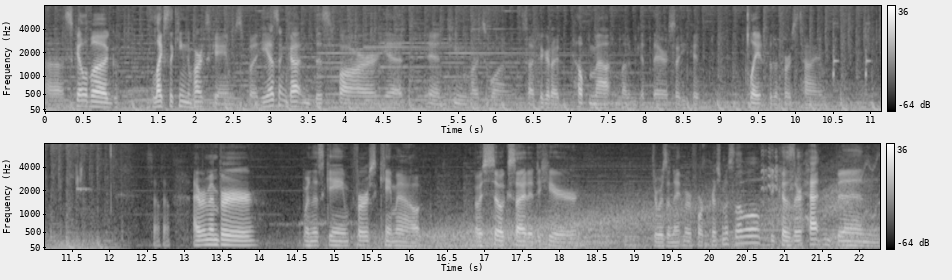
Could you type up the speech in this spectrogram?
uh, Skelebug likes the Kingdom Hearts games, but he hasn't gotten this far yet in Kingdom Hearts 1, so I figured I'd help him out and let him get there so he could play it for the first time. So, so I remember when this game first came out, I was so excited to hear there was a Nightmare Before Christmas level because there hadn't been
